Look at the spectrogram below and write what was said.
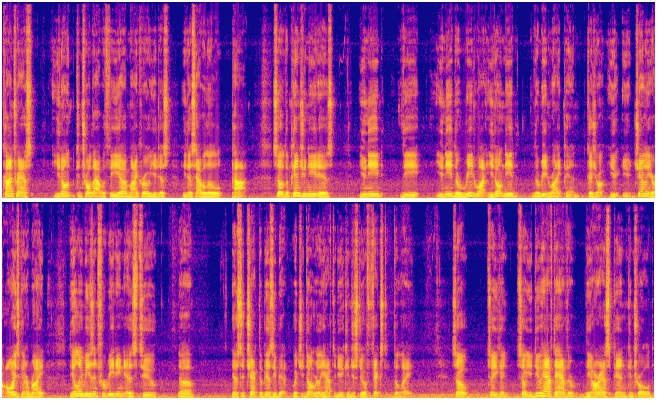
Contrast, you don't control that with the uh, micro. You just you just have a little pot. So the pins you need is you need the you need the read write. You don't need the read write pin because you're you, you generally are always going to write. The only reason for reading is to uh, is to check the busy bit, which you don't really have to do. You can just do a fixed delay. So so you can so you do have to have the the RS pin controlled.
